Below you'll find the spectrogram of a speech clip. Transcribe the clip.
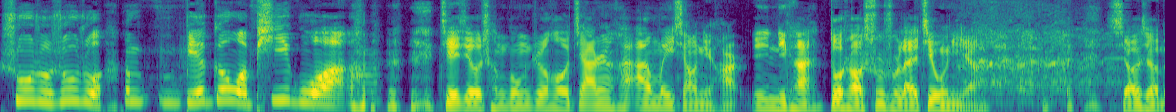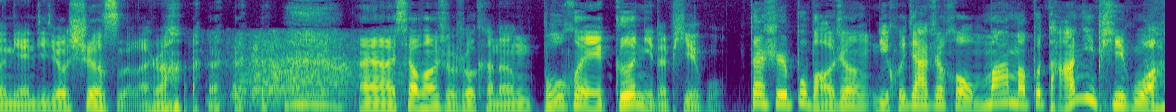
叔叔，叔叔，嗯，别割我屁股啊！” 解救成功之后，家人还安慰小女孩：“你你看，多少叔叔来救你啊！” 小小的年纪就射死了是吧？哎呀，消防叔叔可能不会割你的屁股，但是不保证你回家之后妈妈不打你屁股啊。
